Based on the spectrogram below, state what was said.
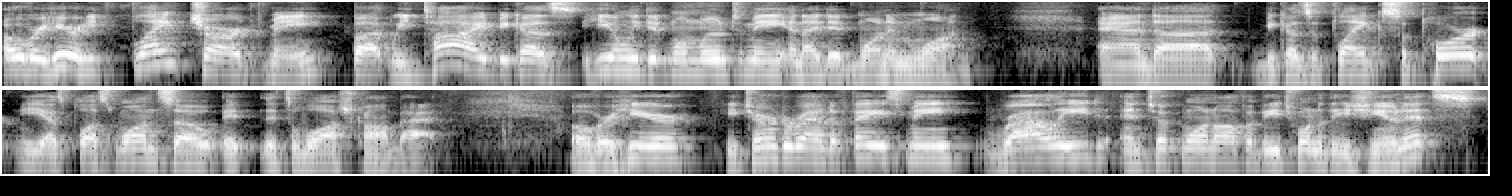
Over here, he flank charged me, but we tied because he only did one wound to me and I did one and one. And uh, because of flank support, he has plus one, so it, it's a wash combat. Over here, he turned around to face me, rallied, and took one off of each one of these units,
